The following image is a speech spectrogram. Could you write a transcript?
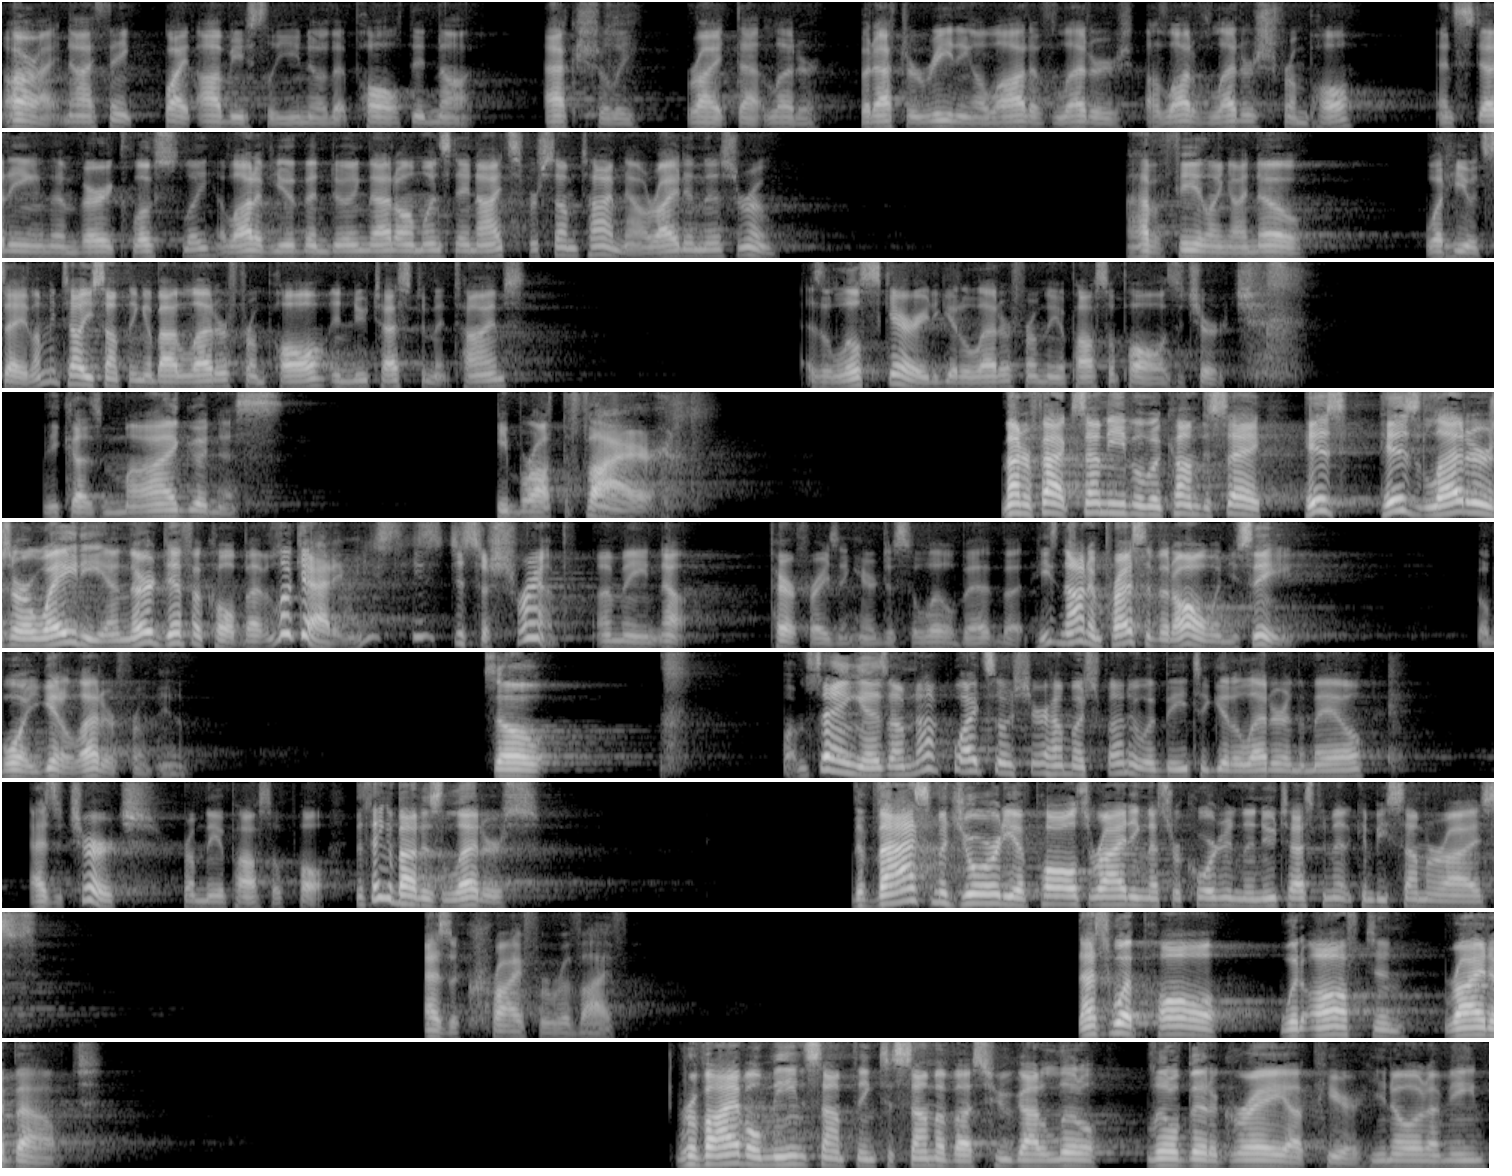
All right, now I think quite obviously you know that Paul did not actually write that letter. But after reading a lot of letters, a lot of letters from Paul and studying them very closely, a lot of you have been doing that on Wednesday nights for some time now, right in this room. I have a feeling I know what he would say. Let me tell you something about a letter from Paul in New Testament times. It's a little scary to get a letter from the Apostle Paul as a church. because my goodness, he brought the fire. Matter of fact, some even would come to say his, his letters are weighty and they're difficult, but look at him. He's, he's just a shrimp. I mean, now, paraphrasing here just a little bit, but he's not impressive at all when you see. But boy, you get a letter from him. So, what I'm saying is, I'm not quite so sure how much fun it would be to get a letter in the mail as a church from the Apostle Paul. The thing about his letters, the vast majority of Paul's writing that's recorded in the New Testament can be summarized as a cry for revival. That's what Paul would often write about. Revival means something to some of us who got a little little bit of gray up here. You know what I mean?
